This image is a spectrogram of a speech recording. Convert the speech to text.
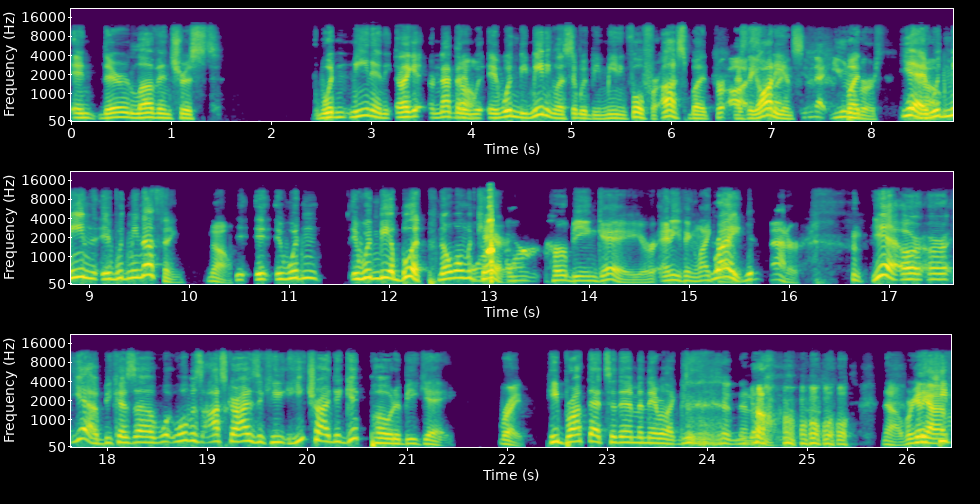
in their love interest wouldn't mean any like not that it, No. would it wouldn't be meaningless it would be meaningful for us but for as us, the right, audience in that universe yeah it would mean it would mean nothing no it, it, it wouldn't it wouldn't be a blip. No one would or, care. or her being gay or anything like Right. that wouldn't matter. Yeah or or yeah because uh what, what was oscar isaac? He he tried to get poe to be gay. Right. He brought that to them and they were like no no no, no we're gonna have keep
